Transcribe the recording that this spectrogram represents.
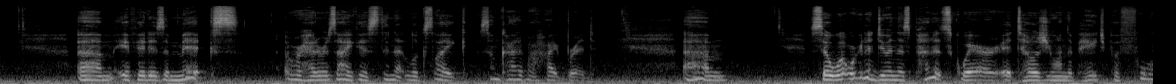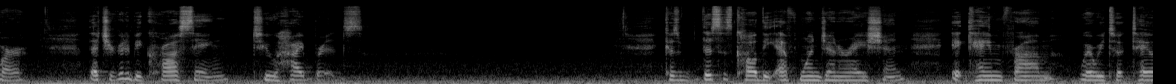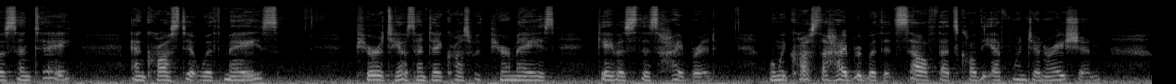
Um, if it is a mix or heterozygous, then it looks like some kind of a hybrid. Um, so what we're going to do in this Punnett square, it tells you on the page before that you're going to be crossing two hybrids. Because this is called the F1 generation. It came from where we took teosinte and crossed it with maize. Pure teosinte crossed with pure maize gave us this hybrid. When we cross the hybrid with itself, that's called the F1 generation.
